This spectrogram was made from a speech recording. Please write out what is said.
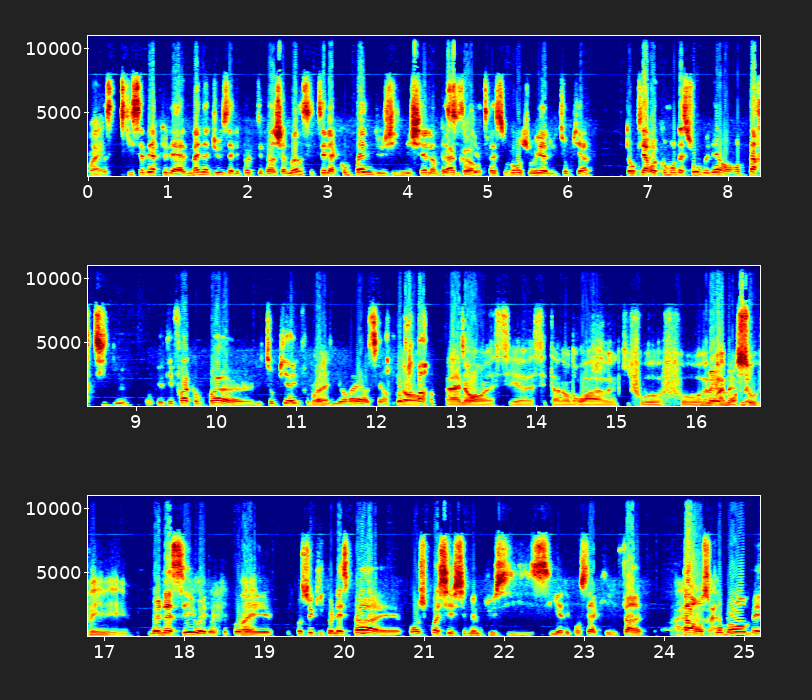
ouais. Parce qu'il s'avère que la manageuse à l'époque de Benjamin, c'était la compagne de Gilles Michel, un bassiste qui a très souvent joué à l'Utopia. Donc la recommandation venait en, en partie d'eux. Donc euh, des fois, comme quoi, euh, l'Utopia, il ne faut pas l'ignorer. hein, c'est un Non, ah non, euh, c'est euh, c'est un endroit euh, qu'il faut, faut vraiment sauver. et- menacé. Ouais, donc pour, Ouais. les, pour ceux qui connaissent pas, bon, je crois je sais même plus si- s'il y a des concerts qui... Enfin, Ouais, pas en ce moment, mais,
